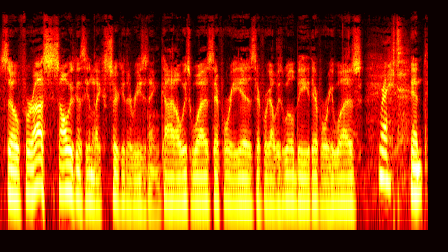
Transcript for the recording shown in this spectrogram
So for us, it's always going to seem like circular reasoning. God always was, therefore he is, therefore he always will be, therefore he was. Right. And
